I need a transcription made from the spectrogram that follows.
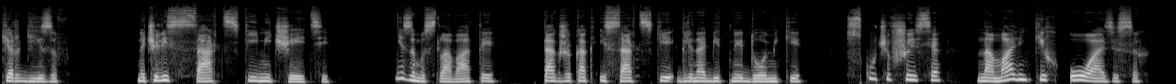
киргизов, начались сардские мечети, незамысловатые, так же, как и сардские глинобитные домики, скучившиеся на маленьких оазисах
